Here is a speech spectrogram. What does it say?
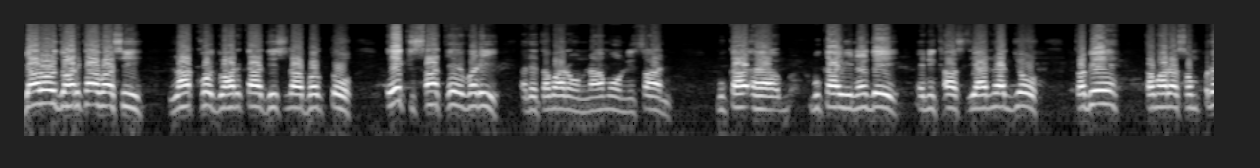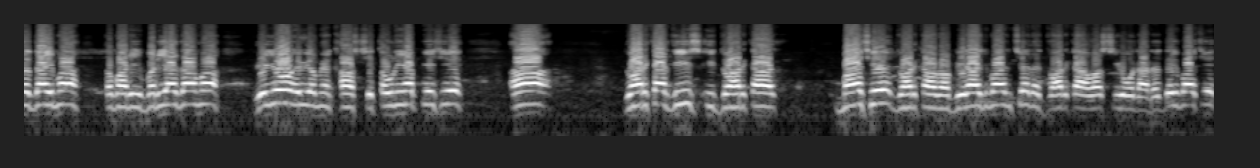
હજારો દ્વારકાવાસી, લાખો દ્વારકાધીશના ભક્તો એક સાથે વળી અને તમારું નામો નિશાન મુકા મુકાવી ન દે એની ખાસ ધ્યાન રાખજો. તમે તમારા સંપ્રદાયમાં, તમારી મર્યાદામાં રહેજો એવી અમે ખાસ ચેતવણી આપીએ છીએ. આ દ્વારકાધીશ એ દ્વારકા માં છે દ્વારકામાં બિરાજમાન છે અને દ્વારકાવાસીઓના હૃદયમાં છે.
